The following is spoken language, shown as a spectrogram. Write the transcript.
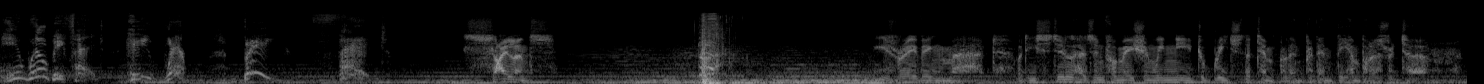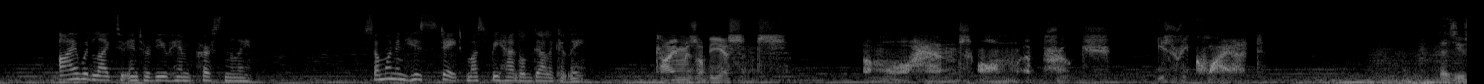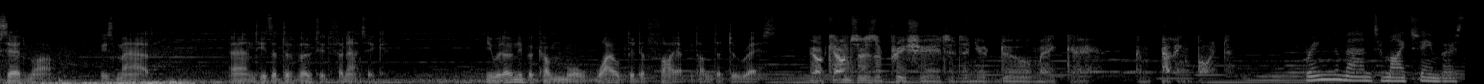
He will be fed. He will be fed. Silence. He's raving mad, but he still has information we need to breach the temple and prevent the Emperor's return. I would like to interview him personally. Someone in his state must be handled delicately. Time is of the essence. A more hands-on As you said, Ma, he's mad. And he's a devoted fanatic. He would only become more wildly defiant under duress. Your counsel is appreciated, and you do make a compelling point. Bring the man to my chambers.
